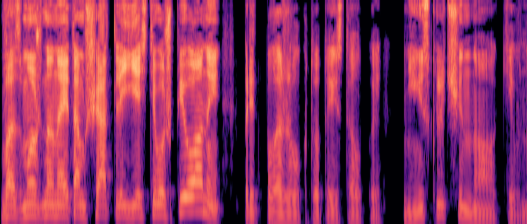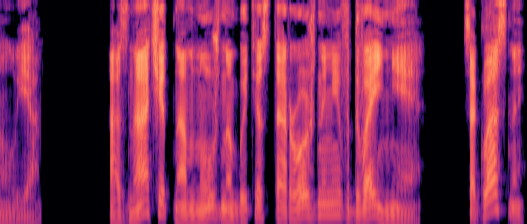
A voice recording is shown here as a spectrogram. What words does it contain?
«Возможно, на этом шаттле есть его шпионы», — предположил кто-то из толпы. «Не исключено», — кивнул я. «А значит, нам нужно быть осторожными вдвойне. Согласны?»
